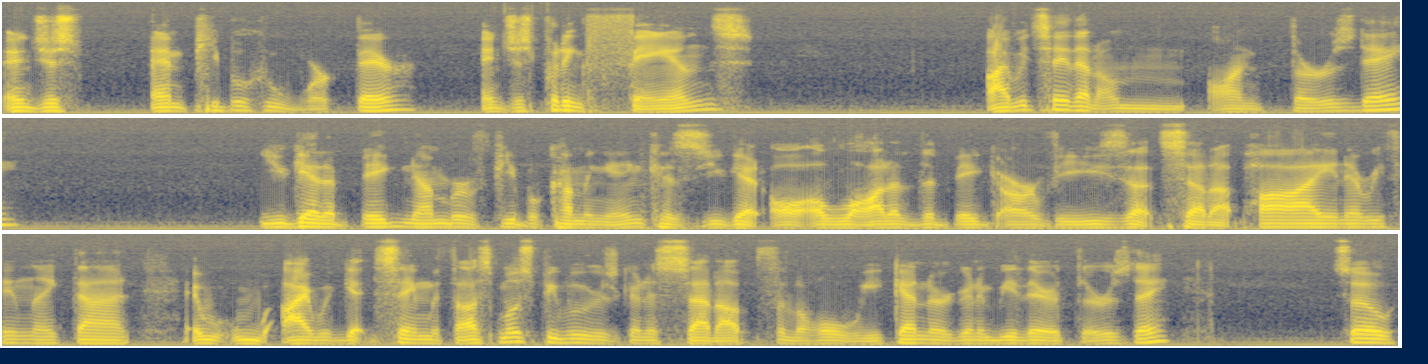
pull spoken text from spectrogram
and just and people who work there, and just putting fans. I would say that on on Thursday, you get a big number of people coming in because you get all, a lot of the big RVs that set up high and everything like that. It, I would get same with us. Most people who are going to set up for the whole weekend are going to be there Thursday. So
